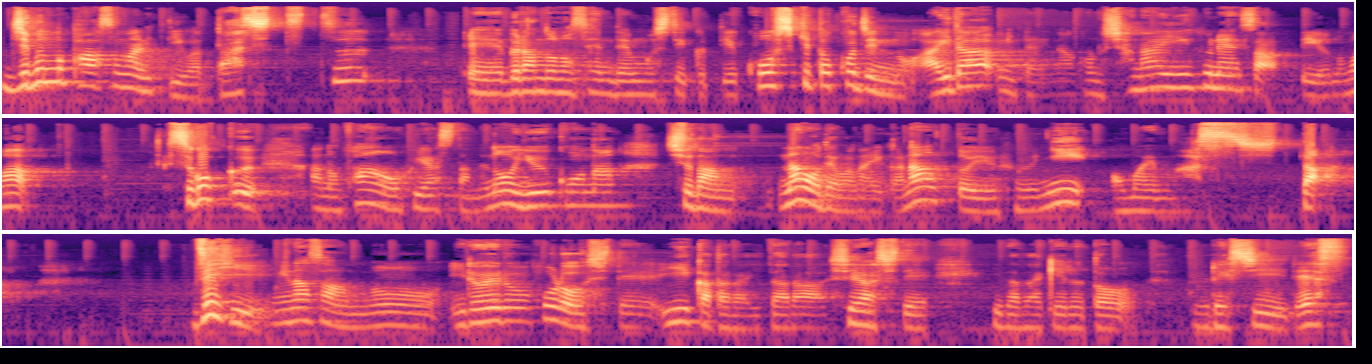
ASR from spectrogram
自分のパーソナリティは出しつつ、えー、ブランドの宣伝もしていくっていう公式と個人の間みたいなこの社内インフルエンサーっていうのはすごくあのファンを増やすための有効な手段なのではないかなというふうに思いました。ぜひ皆さんのいろいろフォローしていい方がいたらシェアしていただけると嬉しいです。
